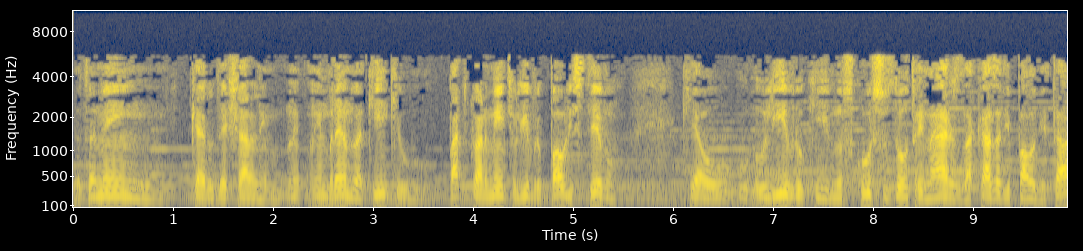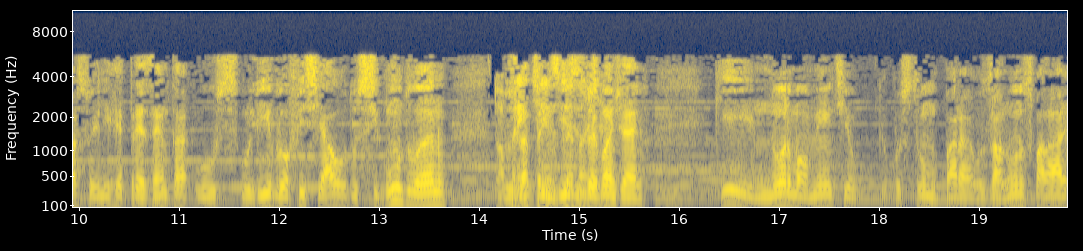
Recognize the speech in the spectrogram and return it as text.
eu também quero deixar lem- lembrando aqui que o, particularmente o livro Paulo Estevão, que é o, o- o livro que nos cursos doutrinários da Casa de Paulo de Tarso, ele representa os- o livro oficial do segundo ano Do dos aprendiz do aprendizes do Evangelho. Evangelho, que normalmente eu, eu costumo para os alunos falar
